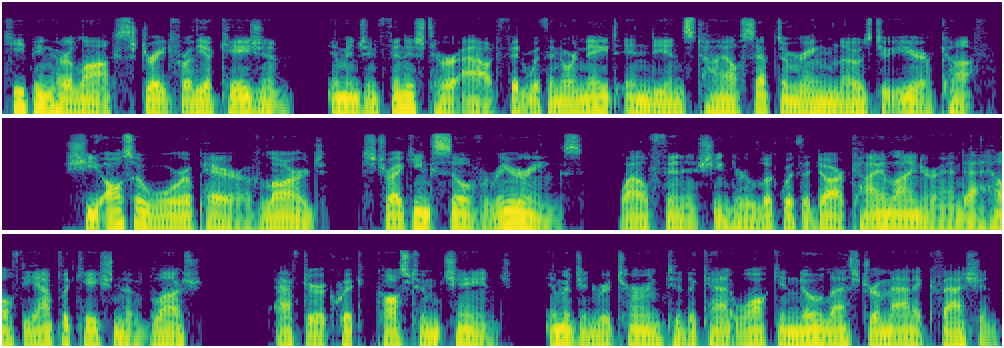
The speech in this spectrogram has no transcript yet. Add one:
Keeping her locks straight for the occasion, Imogen finished her outfit with an ornate Indian-style septum ring nose-to-ear cuff. She also wore a pair of large, striking silver earrings, while finishing her look with a dark eyeliner and a healthy application of blush. After a quick costume change, Imogen returned to the catwalk in no less dramatic fashion.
